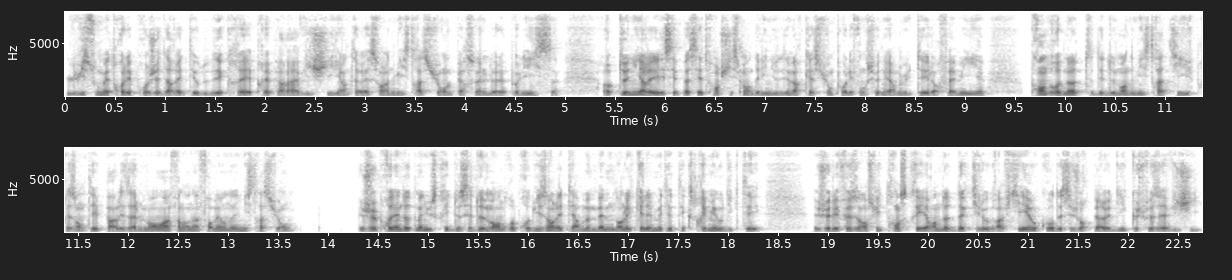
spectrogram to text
lui soumettre les projets d'arrêtés ou de décrets préparés à Vichy intéressant l'administration ou le personnel de la police, obtenir les laissés-passer de franchissement des lignes de démarcation pour les fonctionnaires mutés et leurs familles, prendre note des demandes administratives présentées par les Allemands afin d'en informer mon administration. Je prenais note manuscrite de ces demandes, reproduisant les termes mêmes dans lesquels elles m'étaient exprimées ou dictées, je les faisais ensuite transcrire en notes dactylographiées au cours des séjours périodiques que je faisais à Vichy.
